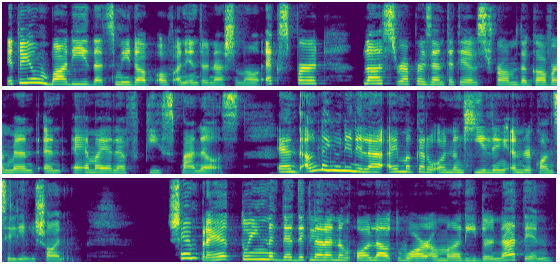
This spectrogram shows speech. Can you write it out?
Ito yung body that's made up of an international expert plus representatives from the government and MILF peace panels. And ang layunin nila ay magkaroon ng healing and reconciliation. Siyempre, tuwing nagdedeklara ng all-out war ang mga leader natin,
